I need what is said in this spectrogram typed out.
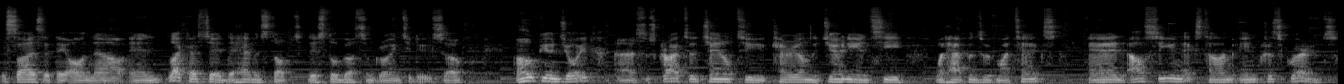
the size that they are now. And like I said they haven't stopped. They've still got some growing to do. So I hope you enjoyed. Uh, subscribe to the channel to carry on the journey and see what happens with my tanks. And I'll see you next time in Chris Aquariums.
